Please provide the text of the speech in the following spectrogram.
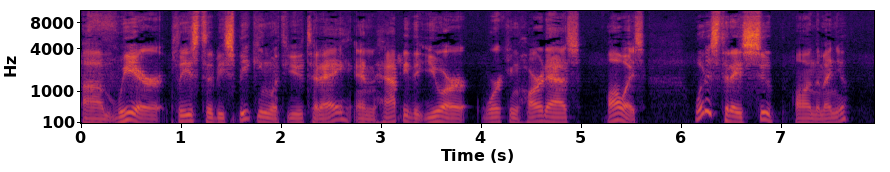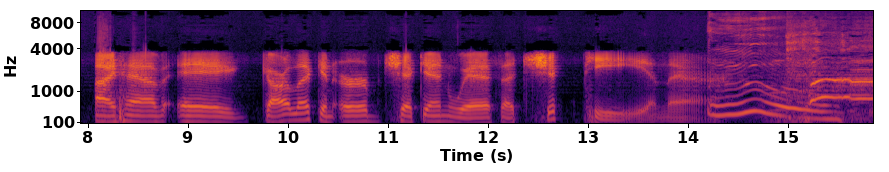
Um, we are pleased to be speaking with you today and happy that you are working hard as always. What is today's soup on the menu? I have a garlic and herb chicken with a chickpea in there. Ooh.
